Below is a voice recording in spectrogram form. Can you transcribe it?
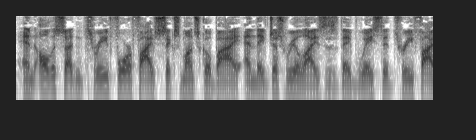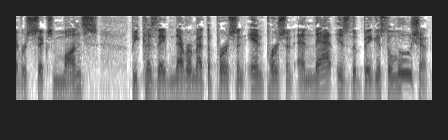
and all of a sudden three, four, five, six months go by and they've just realized they've wasted three, five or six months because they've never met the person in person. And that is the biggest illusion.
